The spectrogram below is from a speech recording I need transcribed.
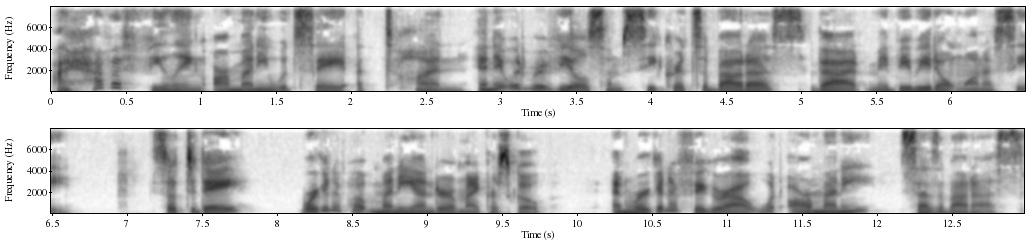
I have a feeling our money would say a ton and it would reveal some secrets about us that maybe we don't want to see. So today, we're going to put money under a microscope and we're going to figure out what our money says about us.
